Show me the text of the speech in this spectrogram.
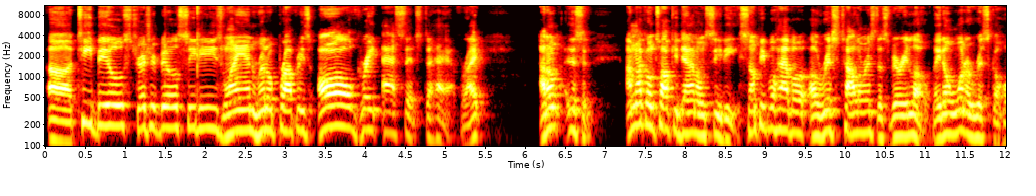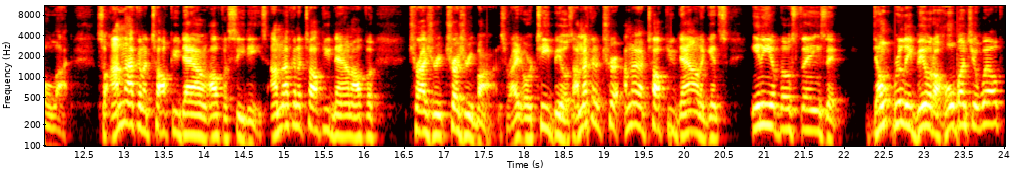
Uh, T bills, treasury bills, CDs, land, rental properties, all great assets to have, right? I don't listen. I'm not going to talk you down on CDs. Some people have a, a, risk tolerance that's very low. They don't want to risk a whole lot. So I'm not going to talk you down off of CDs. I'm not going to talk you down off of treasury treasury bonds, right? Or T bills. I'm not going to I'm not going to talk you down against any of those things that don't really build a whole bunch of wealth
